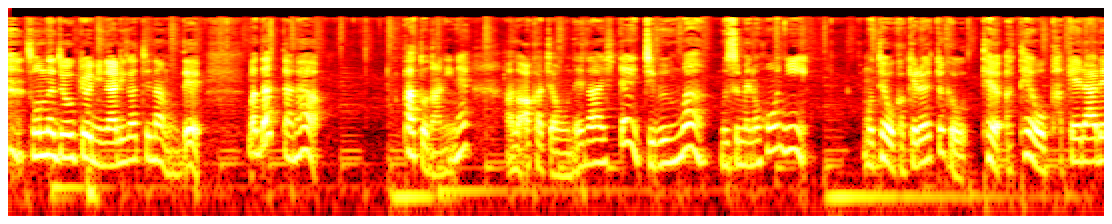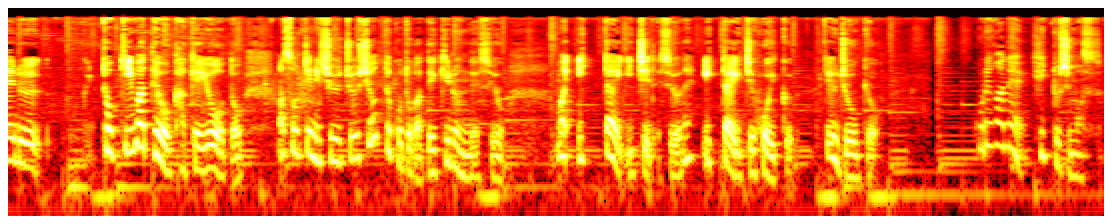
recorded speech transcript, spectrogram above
そんな状況になりがちなので、まあ、だったら、パートナーにね、あの赤ちゃんをお願いして、自分は娘の方にもう手をかけられる時手手をかけられる時は手をかけようと、まあ、そっちに集中しようってことができるんですよ。まあ、1対1ですよね。1対1保育っていう状況。これがねヒットします、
